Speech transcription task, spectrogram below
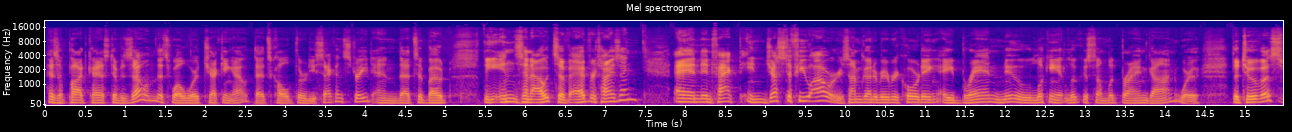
has a podcast of his own that's well worth checking out. That's called 32nd Street, and that's about the ins and outs of advertising. And in fact, in just a few hours, I'm going to be recording a brand new Looking at Lucasfilm with Brian Gahn, where the two of us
